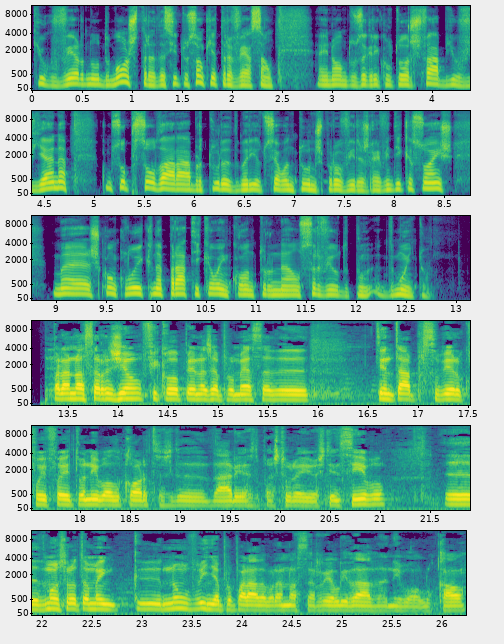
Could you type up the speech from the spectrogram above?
que o Governo demonstra da situação que atravessam. Em nome dos agricultores Fábio Viana, Começou por saudar a abertura de Maria do Céu Antunes para ouvir as reivindicações, mas conclui que na prática o encontro não serviu de, de muito. Para a nossa região ficou apenas a promessa de tentar perceber o que foi feito a nível de cortes de, de áreas de pastoreio extensivo. Eh, demonstrou também que não vinha preparada para a nossa realidade a nível local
